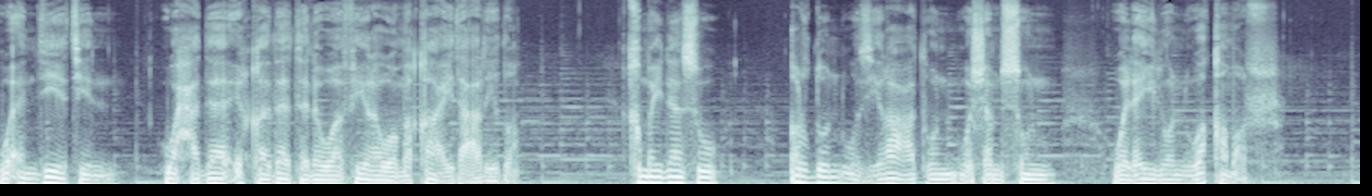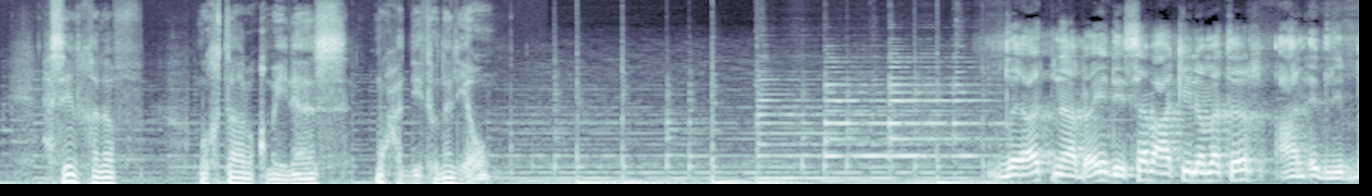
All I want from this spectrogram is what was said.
وأندية وحدائق ذات نوافير ومقاعد عريضة. خميناس أرض وزراعة وشمس وليل وقمر. حسين خلف مختار قميناس محدثنا اليوم. ضيعتنا بعيدة سبعة كيلومتر عن إدلب.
